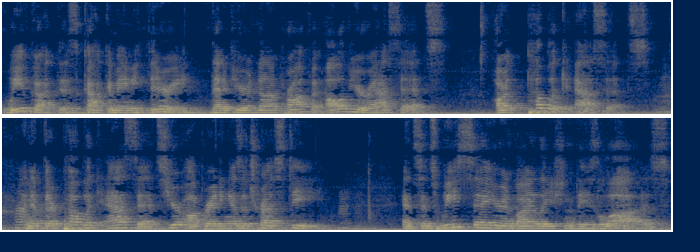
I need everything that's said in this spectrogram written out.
We've got this cockamamie theory that if you're a nonprofit, all of your assets are public assets. And if they're public assets, you're operating as a trustee. And since we say you're in violation of these laws,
